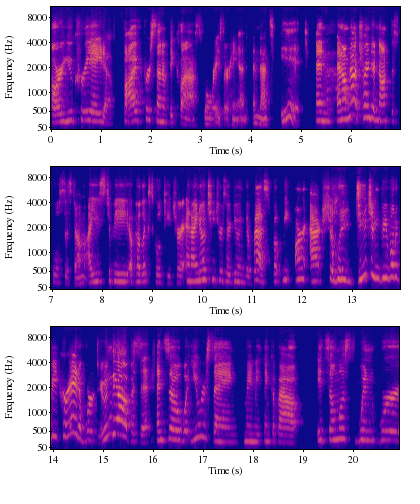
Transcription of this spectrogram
are you creative? 5% of the class will raise their hand and that's it. And wow. and I'm not trying to knock the school system. I used to be a public school teacher and I know teachers are doing their best, but we aren't actually teaching people to be creative. We're doing the opposite. And so what you were saying made me think about it's almost when we're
